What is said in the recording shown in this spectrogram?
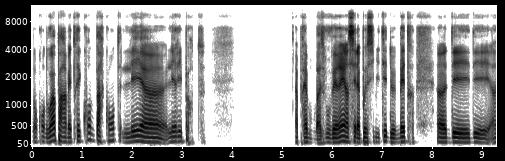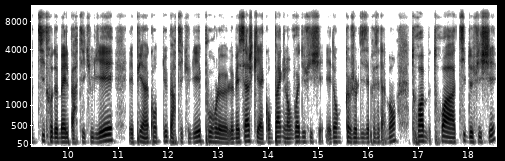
Donc on doit paramétrer compte par compte les, euh, les reports. Après, bah, vous verrez, hein, c'est la possibilité de mettre un titre de mail particulier et puis un contenu particulier pour le, message qui accompagne l'envoi du fichier. Et donc, comme je le disais précédemment, trois, types de fichiers,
